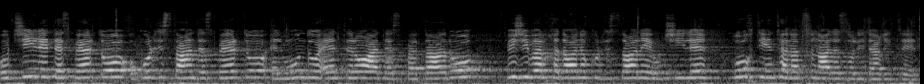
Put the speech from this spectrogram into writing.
O Chile desperto, o Kurdistan desperto, el mundo entero ha despertado. Vigi ber Khadana Kurdistan e Chile, hoch die internationale Solidarität.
